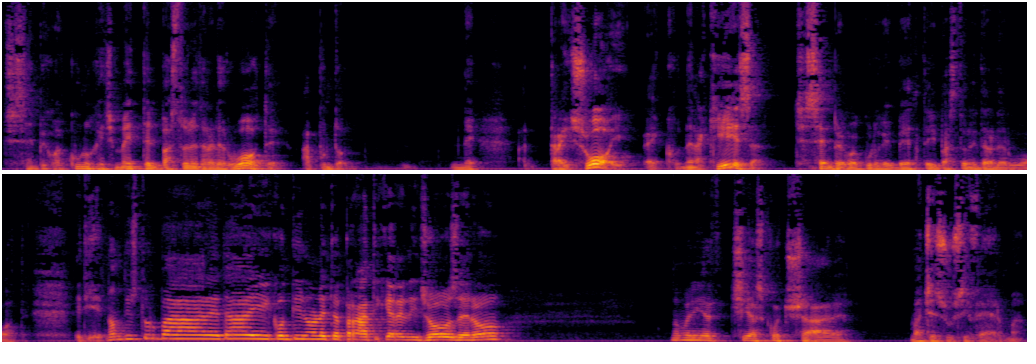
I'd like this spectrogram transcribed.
C'è sempre qualcuno che ci mette il bastone tra le ruote, appunto ne, tra i suoi, ecco, nella chiesa c'è sempre qualcuno che mette i bastoni tra le ruote e dice non disturbare, dai, continuano le tue pratiche religiose, no? Non venirci a scocciare ma Gesù si ferma.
